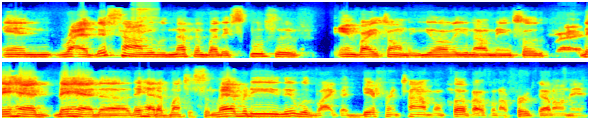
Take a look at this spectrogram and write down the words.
And right at this time, it was nothing but exclusive invites only. You know, you know what I mean. So right. they had they had uh they had a bunch of celebrities. It was like a different time on Clubhouse when I first got on there.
